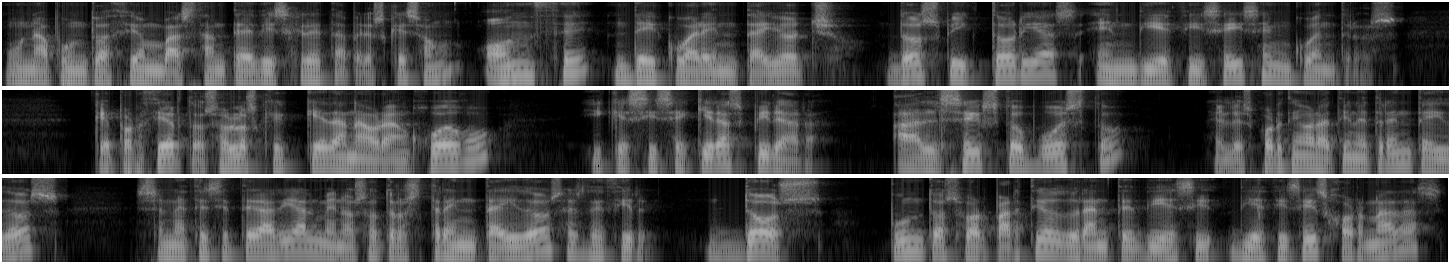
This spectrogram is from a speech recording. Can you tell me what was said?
una puntuación bastante discreta, pero es que son 11 de 48. Dos victorias en 16 encuentros. Que por cierto son los que quedan ahora en juego y que si se quiere aspirar al sexto puesto, el Sporting ahora tiene 32, se necesitaría al menos otros 32, es decir, dos puntos por partido durante 16 jornadas.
